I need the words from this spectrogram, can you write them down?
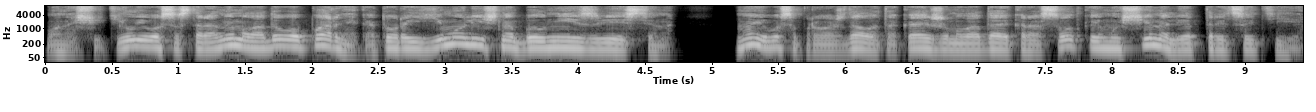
Он ощутил его со стороны молодого парня, который ему лично был неизвестен, но его сопровождала такая же молодая красотка и мужчина лет тридцати.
